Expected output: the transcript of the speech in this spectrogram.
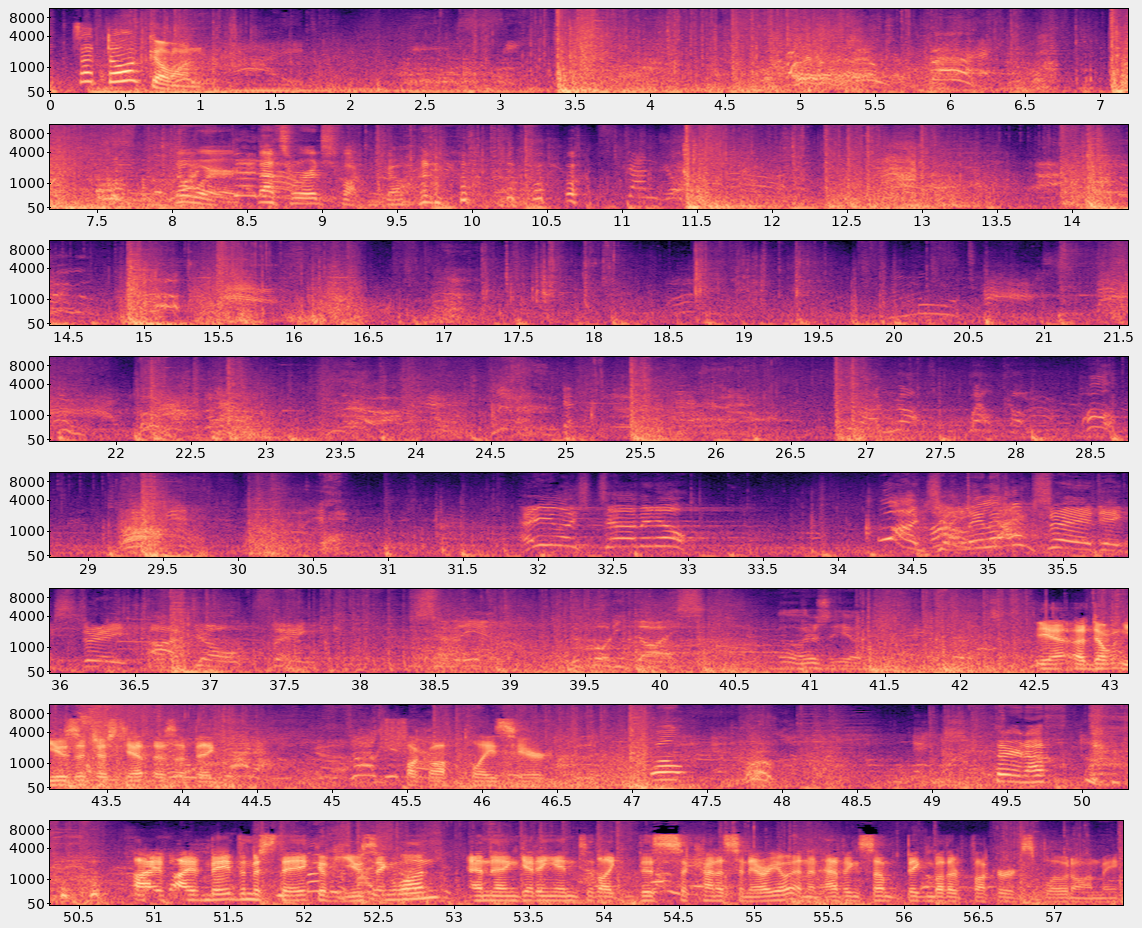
Where's that dog going? Nowhere. That's where it's fucking going. Terminal! What a jolly little trading street, I don't think. 78. The body dies. oh, there's a heal. Yeah, uh, don't use it just yet. There's a big fuck off place here. Well, fair enough. I've, I've made the mistake of using one and then getting into like this kind of scenario and then having some big motherfucker explode on me.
